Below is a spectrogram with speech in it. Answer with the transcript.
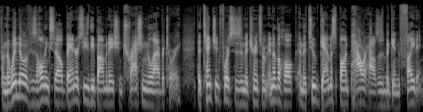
From the window of his holding cell, Banner sees the abomination trashing the laboratory. The tension forces him to transform into the Hulk, and the two gamma spawn powerhouses begin fighting.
